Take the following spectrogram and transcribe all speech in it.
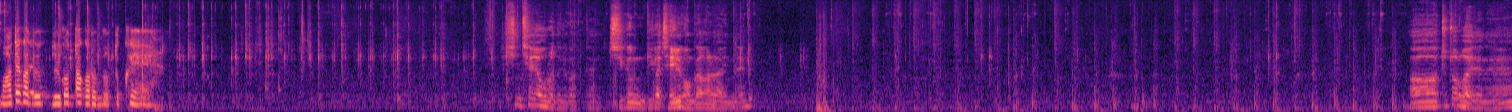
마대가 늙, 늙었다 그러면 어떡해. 신체적으로 늙었대. 지금 네가 제일 건강할 나이인데. 아 저쪽으로 가야 되네.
